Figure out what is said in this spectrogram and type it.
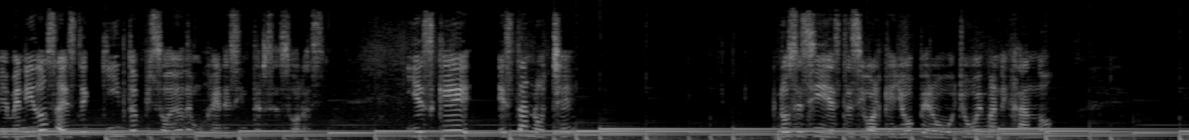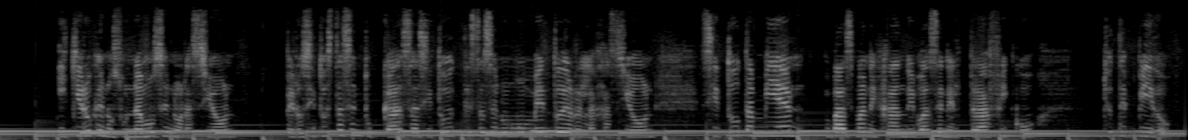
Bienvenidos a este quinto episodio de Mujeres Intercesoras. Y es que esta noche, no sé si este es igual que yo, pero yo voy manejando y quiero que nos unamos en oración. Pero si tú estás en tu casa, si tú estás en un momento de relajación, si tú también vas manejando y vas en el tráfico, yo te pido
